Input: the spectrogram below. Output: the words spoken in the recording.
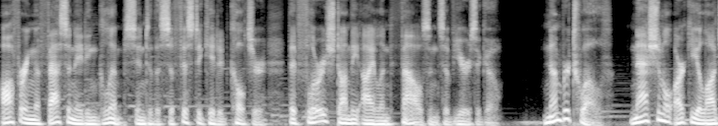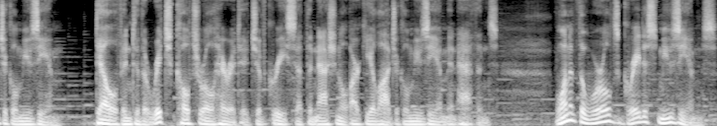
offering a fascinating glimpse into the sophisticated culture that flourished on the island thousands of years ago. Number 12. National Archaeological Museum Delve into the rich cultural heritage of Greece at the National Archaeological Museum in Athens, one of the world's greatest museums.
